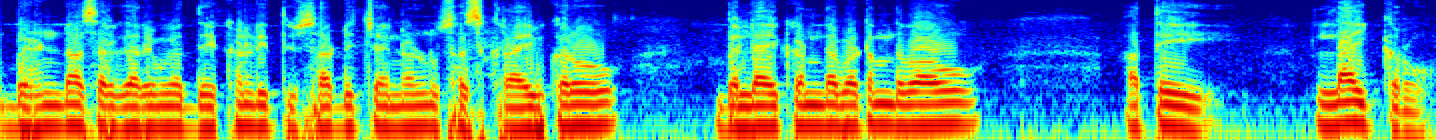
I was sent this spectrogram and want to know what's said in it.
ਬਠਿੰਡਾ ਸਰਗਰਮੀਆਂ ਦੇਖਣ ਲਈ ਤੁਸੀਂ ਸਾਡੇ ਚੈਨਲ ਨੂੰ ਸਬਸਕ੍ਰਾਈਬ ਕਰੋ, ਬੈਲ ਆਈਕਨ ਦਾ ਬਟਨ ਦਬਾਓ ਅਤੇ ਲਾਈਕ ਕਰੋ।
